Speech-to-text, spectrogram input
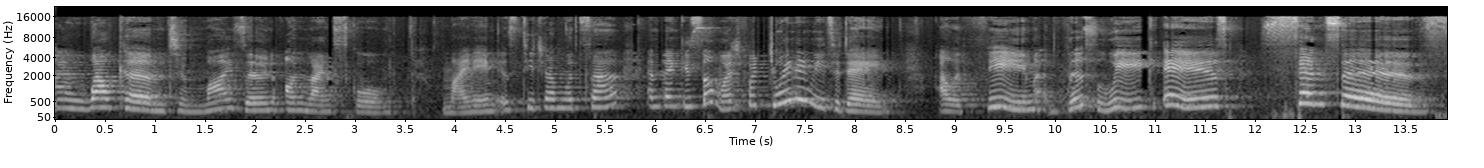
And welcome to My Zone Online School. My name is Teacher Mutsa and thank you so much for joining me today. Our theme this week is senses.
